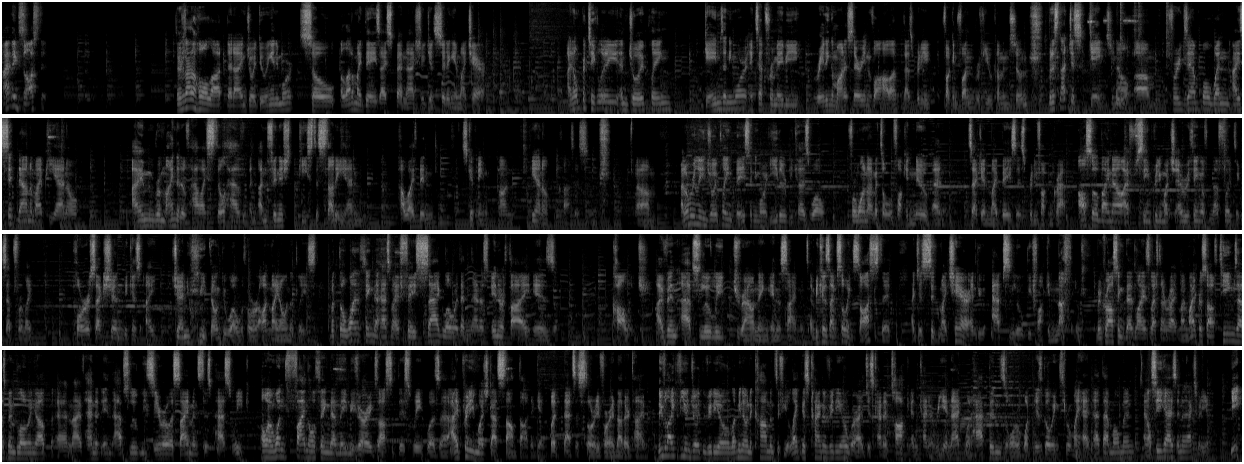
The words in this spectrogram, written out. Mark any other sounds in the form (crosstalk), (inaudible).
I'm exhausted. There's not a whole lot that I enjoy doing anymore, so a lot of my days I spend actually just sitting in my chair. I don't particularly enjoy playing games anymore, except for maybe raiding a monastery in Valhalla. That's pretty fucking fun review coming soon. (laughs) but it's not just games, you know. Um, for example, when I sit down at my piano, I'm reminded of how I still have an unfinished piece to study and how I've been skipping on piano classes. um, I don't really enjoy playing bass anymore either because, well, for one, I'm a total fucking noob, and second, my bass is pretty fucking crap. Also, by now, I've seen pretty much everything of Netflix except for like horror section because I genuinely (laughs) don't do well with horror on my own at least. But the one thing that has my face sag lower than Nana's inner thigh is college. I've been absolutely drowning in assignments, and because I'm so exhausted, I just sit in my chair and do absolutely fucking nothing. (laughs) Been crossing deadlines left and right. My Microsoft Teams has been blowing up, and I've handed in absolutely zero assignments this past week. Oh, and one final thing that made me very exhausted this week was uh, I pretty much got stomped on again, but that's a story for another time. Leave a like if you enjoyed the video, let me know in the comments if you like this kind of video where I just kind of talk and kind of reenact what happens or what is going through my head at that moment, and I'll see you guys in the next video. Yeet!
